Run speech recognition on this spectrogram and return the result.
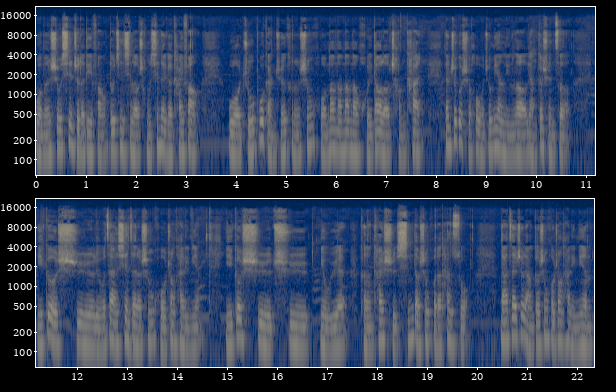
我们受限制的地方都进行了重新的一个开放。我逐步感觉可能生活慢慢慢慢回到了常态，但这个时候我就面临了两个选择，一个是留在现在的生活状态里面。一个是去纽约，可能开始新的生活的探索。那在这两个生活状态里面，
